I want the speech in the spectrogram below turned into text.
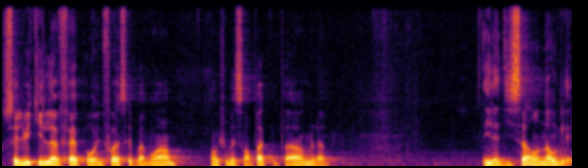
c'est lui qui l'a fait pour une fois, c'est pas moi, donc je ne me sens pas coupable. Il a dit ça en anglais.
